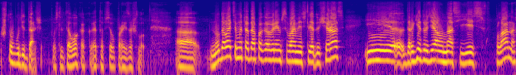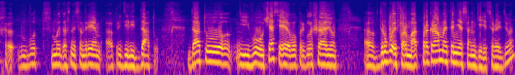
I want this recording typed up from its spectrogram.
что будет дальше, после того, как это все произошло. А, ну, давайте мы тогда поговорим с вами в следующий раз. И, дорогие друзья, у нас есть в планах, э, вот мы должны с Андреем определить дату. Дату его участия, я его приглашаю э, в другой формат программы, это не SunGates Radio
